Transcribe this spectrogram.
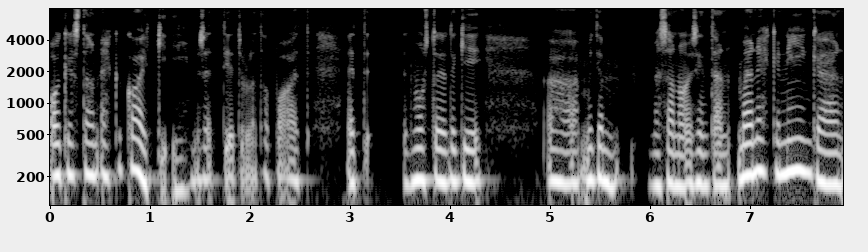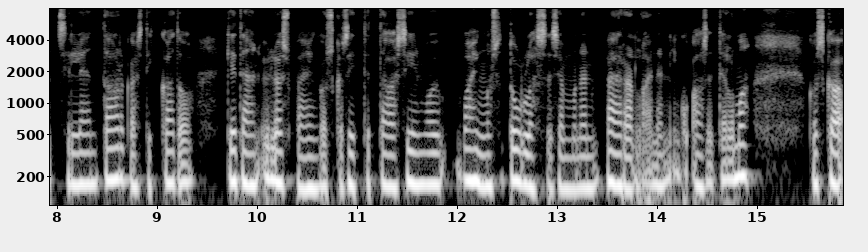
oikeastaan ehkä kaikki ihmiset tietyllä tapaa. Että et että musta jotenkin, ää, miten mä sanoisin tämän, mä en ehkä niinkään silleen tarkasti kato ketään ylöspäin, koska sitten taas siinä voi vahingossa tulla se semmoinen vääränlainen niin kuin asetelma, koska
